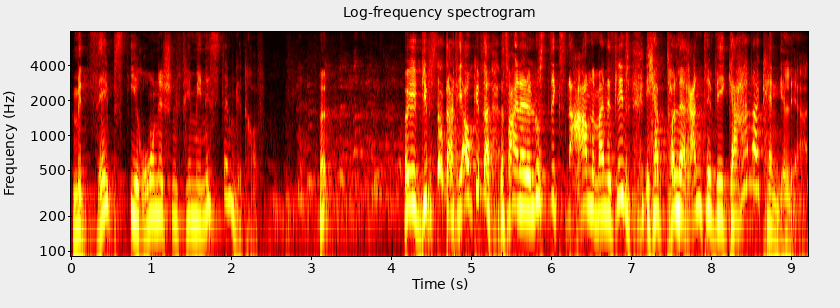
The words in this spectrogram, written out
mit selbstironischen Feministen getroffen. Gibt's doch, dachte ich auch, gibt's doch. Das war einer der lustigsten Abende meines Lebens. Ich habe tolerante Veganer kennengelernt.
